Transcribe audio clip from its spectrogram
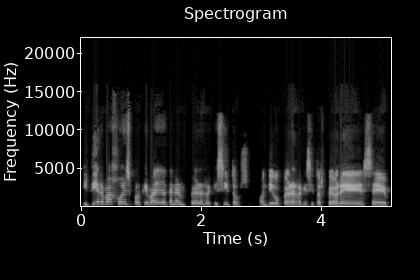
Y tier bajo es porque vaya a tener peores requisitos, o digo peores requisitos, peores eh,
